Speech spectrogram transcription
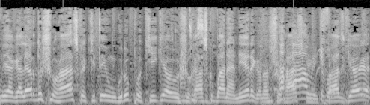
e a galera do churrasco aqui, tem um grupo aqui que é o Churrasco Bananeira, que é o nosso churrasco que a gente faz, que a,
